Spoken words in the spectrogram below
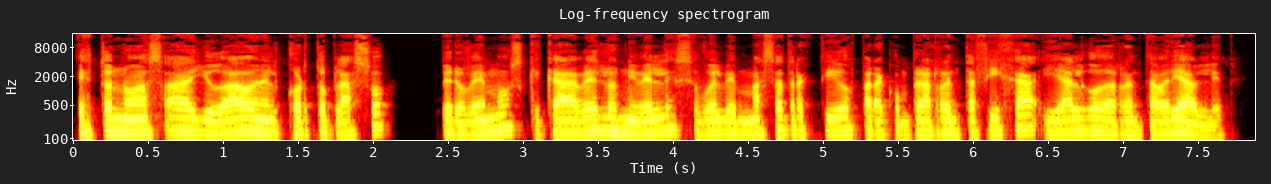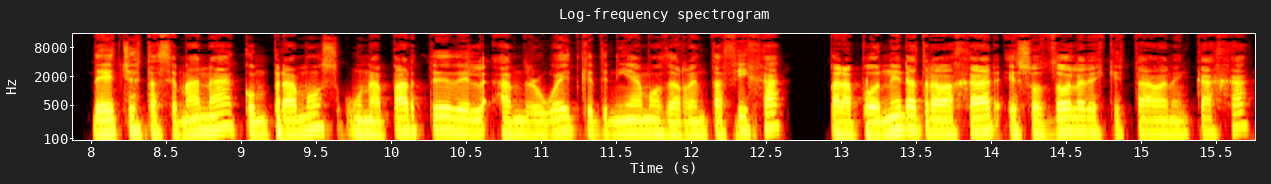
Esto nos ha ayudado en el corto plazo, pero vemos que cada vez los niveles se vuelven más atractivos para comprar renta fija y algo de renta variable, de hecho, esta semana compramos una parte del underweight que teníamos de renta fija para poner a trabajar esos dólares que estaban en caja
